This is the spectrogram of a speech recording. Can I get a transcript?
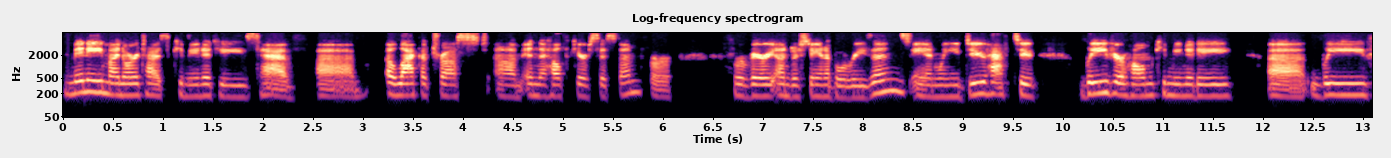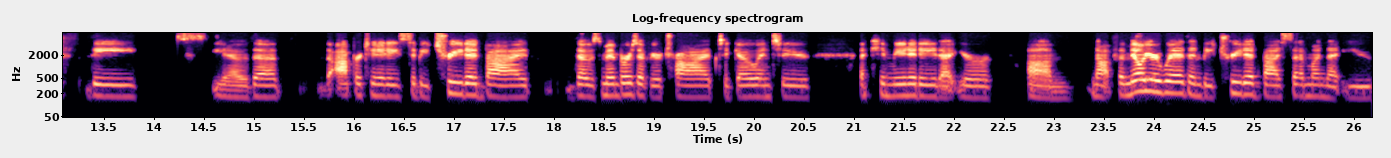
many minoritized communities have uh, a lack of trust um, in the healthcare system for for very understandable reasons. And when you do have to leave your home community, uh, leave the you know the the opportunities to be treated by those members of your tribe to go into a community that you're um, not familiar with and be treated by someone that you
